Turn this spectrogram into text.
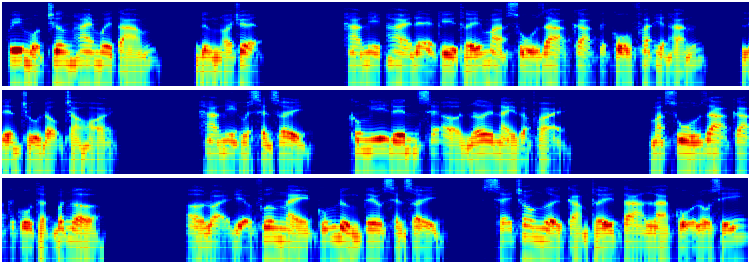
quy một chương hai mươi tám đừng nói chuyện. Hạ nghị hải đệ kỳ thấy mà sủ dạ cả cái cổ phát hiện hắn liền chủ động chào hỏi. Hạ nghị sensei không nghĩ đến sẽ ở nơi này gặp phải. Mà sủ dạ cả cái cổ thật bất ngờ. Ở loại địa phương này cũng đừng têu sensei sẽ cho người cảm thấy ta là cổ lỗ sĩ.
